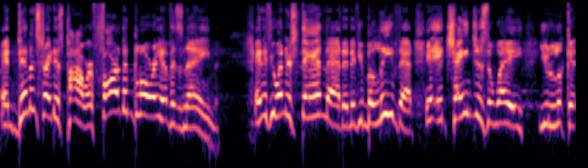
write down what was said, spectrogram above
and demonstrate His power for the glory of His name. And if you understand that and if you believe that, it, it changes the way you look at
